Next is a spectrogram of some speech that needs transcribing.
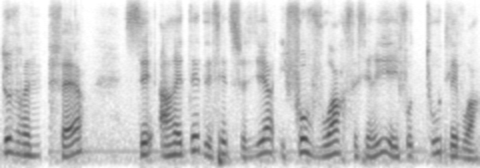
devraient faire, c'est arrêter d'essayer de se dire il faut voir ces séries et il faut toutes les voir.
